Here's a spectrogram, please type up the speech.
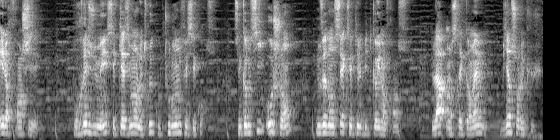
et leurs franchisés. Pour résumer, c'est quasiment le truc où tout le monde fait ses courses. C'est comme si Auchan nous annonçait accepter le Bitcoin en France. Là, on serait quand même bien sur le cul.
